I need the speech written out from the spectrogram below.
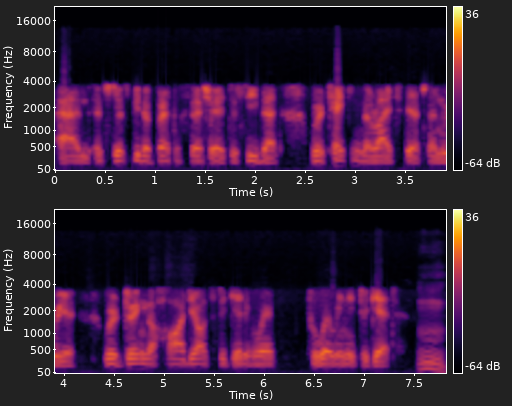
and it's just been a breath of fresh air to see that we're taking the right steps and we're we're doing the hard yards to getting where to where we need to get. Mm.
